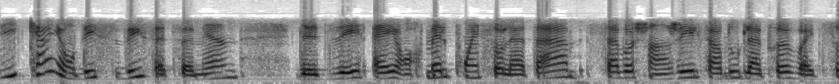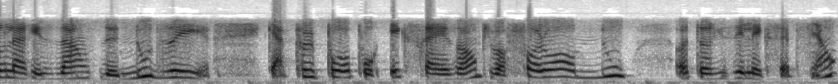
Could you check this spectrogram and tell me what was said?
dis, quand ils ont décidé cette semaine de dire, hey, on remet le point sur la table, ça va changer, le fardeau de la preuve va être sur la résidence de nous dire qu'elle peut pas pour X raisons, puis il va falloir nous autoriser l'exception.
